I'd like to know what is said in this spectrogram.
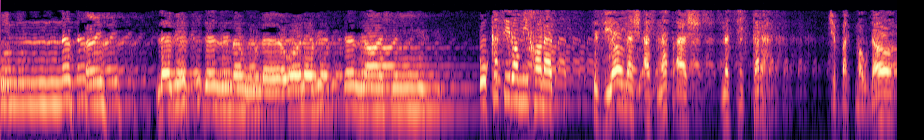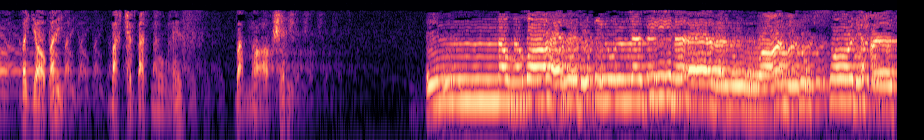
من نفعه. لبئس المولى ولبئس العشیر او کسی را می‌خواند که زیانش از نفعش نزدیکتر است. چه بد مولا و یاوری و چه بد مونس و معاشری. إن الله يدخل الذين آمنوا وعملوا الصالحات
